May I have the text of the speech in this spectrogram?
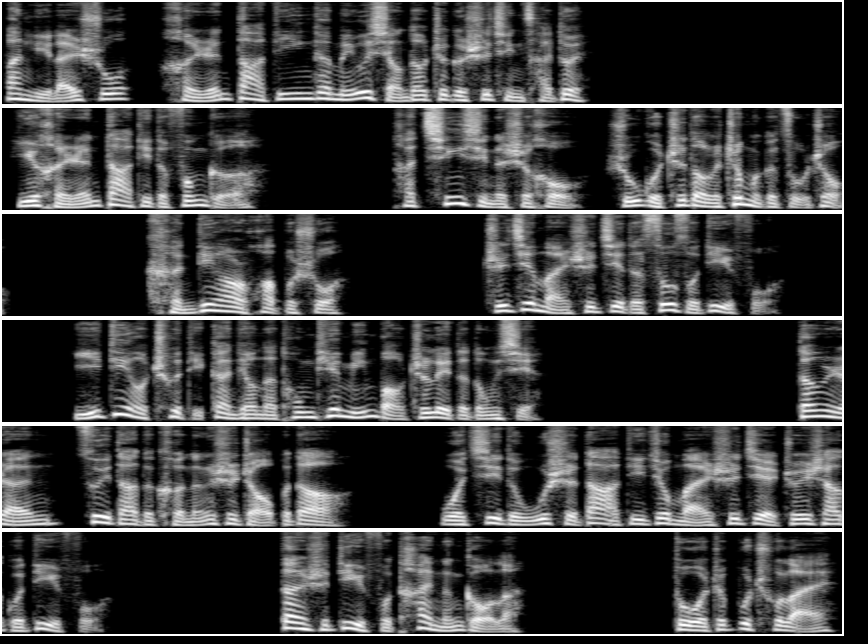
按理来说，狠人大帝应该没有想到这个事情才对。以狠人大帝的风格，他清醒的时候如果知道了这么个诅咒，肯定二话不说，直接满世界的搜索地府，一定要彻底干掉那通天明宝之类的东西。当然，最大的可能是找不到。我记得无始大帝就满世界追杀过地府，但是地府太能狗了，躲着不出来。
